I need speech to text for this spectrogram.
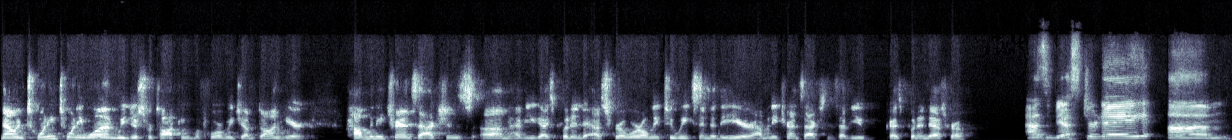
Now, in 2021, we just were talking before we jumped on here. How many transactions um, have you guys put into escrow? We're only two weeks into the year. How many transactions have you guys put into escrow? As of yesterday, um,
